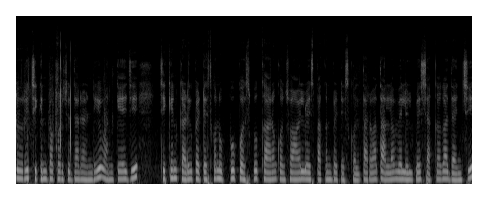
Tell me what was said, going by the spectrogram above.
టూరి చికెన్ పకోడీ చూద్దారండి వన్ కేజీ చికెన్ కడిగి పెట్టేసుకొని ఉప్పు పసుపు కారం కొంచెం ఆయిల్ వేసి పక్కన పెట్టేసుకోవాలి. తర్వాత అల్లం వెల్లుల్లి పేస్ట్ చక్కగా దంచి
